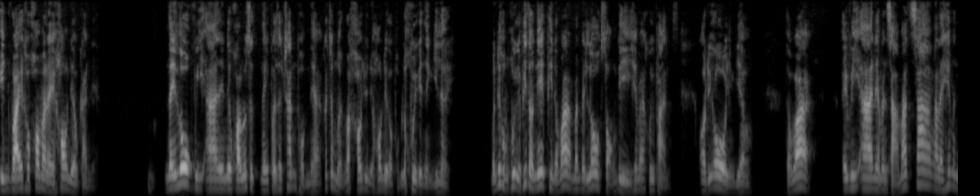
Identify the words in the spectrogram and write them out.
อินไว้เขาเข้ามาในห้องเดียวกันเนี่ย ในโลก VR ในความรู้สึกใน perception ผมเนี่ยก็จะเหมือนว่าเขาอยู่ในห้องเดียวกับผมแล้วคุยกันอย่างนี้เลย มือนที่ผมคุยกับพี่ตอนนี้พียงแต่ว่ามันเป็นโลก 2D ใช่ไหมคุยผ่าน audio ออย่างเดียว แต่ว่าไอ้ VR เนี่ยมันสามารถสร้างอะไรให้มัน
